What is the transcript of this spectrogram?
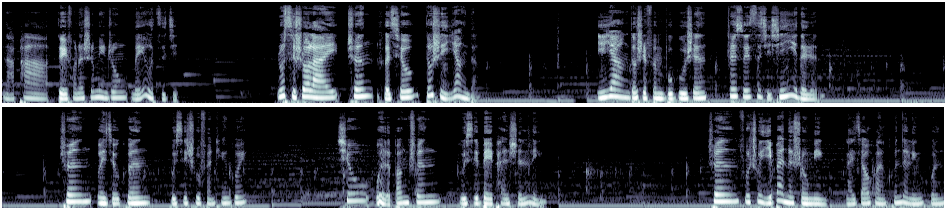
哪怕对方的生命中没有自己。如此说来，春和秋都是一样的，一样都是奋不顾身追随自己心意的人。春为救鲲不惜触犯天规，秋为了帮春不惜背叛神灵。春付出一半的寿命来交换鲲的灵魂，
